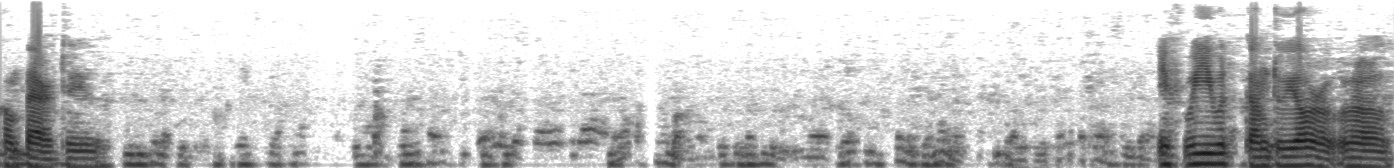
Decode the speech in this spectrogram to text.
compared to you. If we would come to your world,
